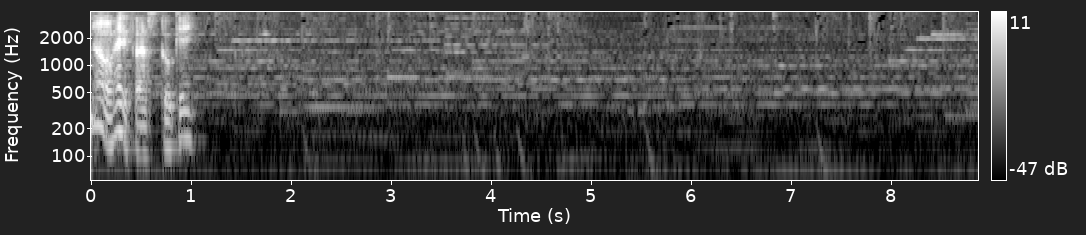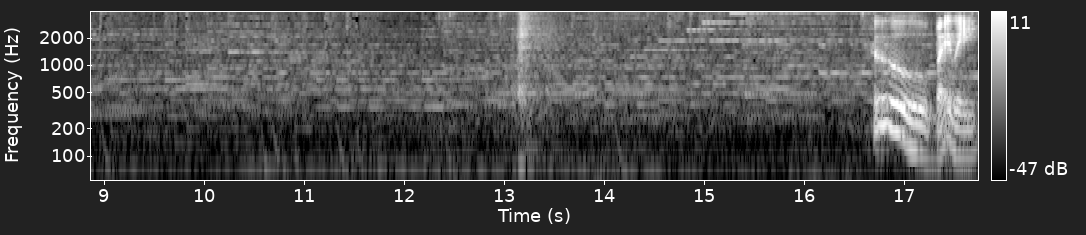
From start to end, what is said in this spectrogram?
Oh, hey, fast cookie. Ooh, baby.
